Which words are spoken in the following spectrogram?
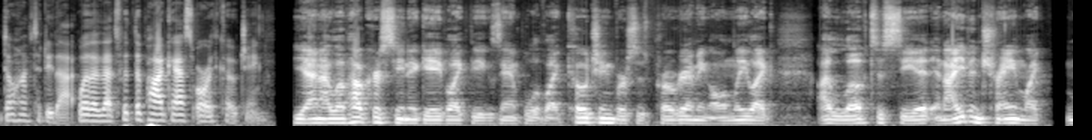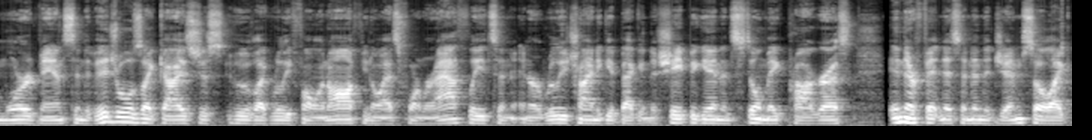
don't have to do that, whether that's with the podcast or with coaching. Yeah, and I love how Christina gave like the example of like coaching versus programming only. Like I love to see it. And I even train like more advanced individuals, like guys just who have like really fallen off, you know, as former athletes and, and are really trying to get back into shape again and still make progress in their fitness and in the gym. So like,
